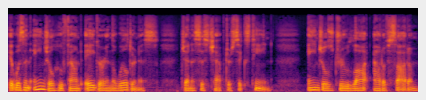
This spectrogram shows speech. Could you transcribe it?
It was an angel who found Agar in the wilderness. Genesis chapter 16. Angels drew Lot out of Sodom.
